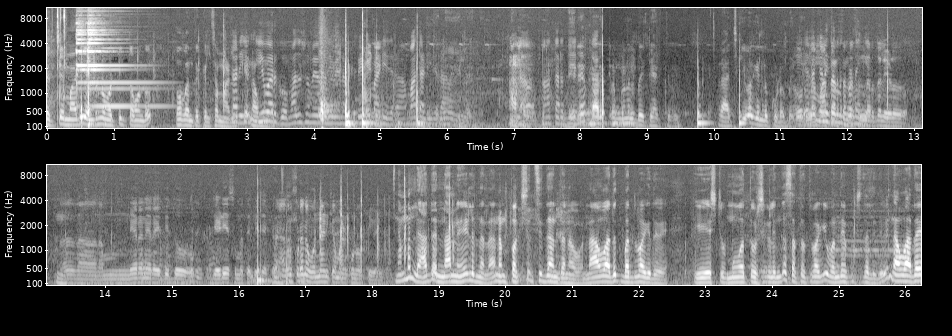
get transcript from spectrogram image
ಚರ್ಚೆ ಮಾಡಿ ಎಲ್ಲರನ್ನೂ ಒಟ್ಟಿಗೆ ತೊಗೊಂಡು ಹೋಗುವಂಥ ಕೆಲಸ ಮಾಡಲಿಕ್ಕೆ ನಾವು ಬೇರೆ ಕಾರ್ಯಕ್ರಮಗಳಲ್ಲಿ ಭೇಟಿ ಆಗ್ತೀವಿ. ರಾಜಕೀಯವಾಗಿ ಎಲ್ಲೂ ಕೂಡ ಸಂದರ್ಭದಲ್ಲಿ ಹೇಳೋರು. ನಮ್ಮ ನೇರ ನೇರ ಇದ್ದಿದ್ದು ಜೆ ಡಿ ಎಸ್ ಮತ್ತು ಬಿಜೆಪಿ ಆದ್ರೂ ಕೂಡ ನಾವು ಹೊಂದಾಣಿಕೆ ಮಾಡ್ಕೊಂಡು ಹೋಗ್ತೀವಿ ಅಂತ. ನಮ್ಮಲ್ಲಿ ಅದೇ ನಾನು ಹೇಳಿದ್ನಲ್ಲ ನಮ್ಮ ಪಕ್ಷದ ಸಿದ್ಧಾಂತ ನಾವು. ನಾವು ಅದಕ್ಕೆ ಬದ್ಧವಾಗಿದ್ದೇವೆ. ಈ ಎಷ್ಟು ಮೂವತ್ತು ವರ್ಷಗಳಿಂದ ಸತತವಾಗಿ ಒಂದೇ ಪಕ್ಷದಲ್ಲಿದ್ದೀವಿ. ನಾವು ಅದೇ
